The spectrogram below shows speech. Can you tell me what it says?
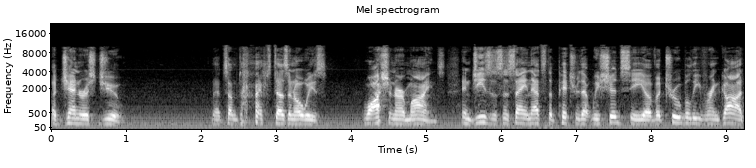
a generous Jew. That sometimes doesn't always wash in our minds. And Jesus is saying that's the picture that we should see of a true believer in God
